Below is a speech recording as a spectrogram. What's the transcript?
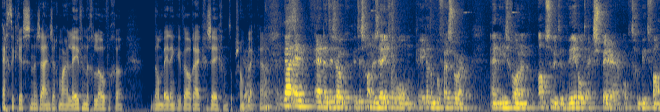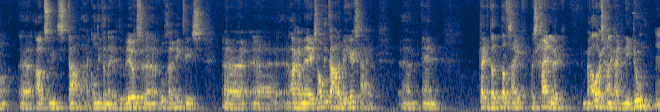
echte christenen zijn, zeg maar, levende gelovigen, dan ben je denk ik wel rijk gezegend op zo'n Ja. plek. Hè? Ja, en, en het is ook het is gewoon een zegen om. Kijk, ik had een professor en die is gewoon een absolute wereldexpert op het gebied van eh oud-Semitische talen. Hij kon niet alleen het Hebreeuws, eh Oegaritisch, eh eh, Aramees, al die talen beheerst hij. Ehm, en kijk, dat, dat ga ik waarschijnlijk, naar alle waarschijnlijkheid, niet doen. Mhm.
